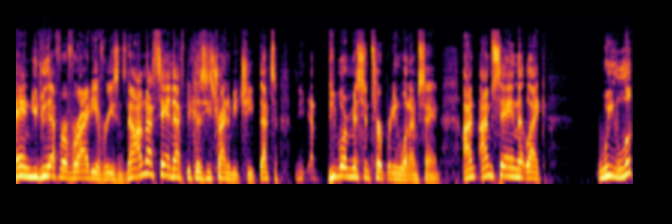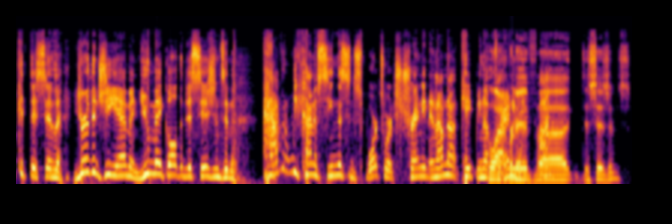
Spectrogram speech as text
And you do that for a variety of reasons. Now, I'm not saying that's because he's trying to be cheap. That's people are misinterpreting what I'm saying. I'm I'm saying that like we look at this and like, you're the GM and you make all the decisions and haven't we kind of seen this in sports where it's trending and I'm not caping up. Collaborative uh, decisions.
